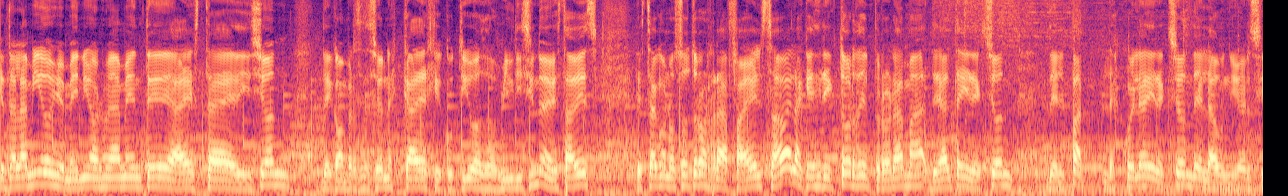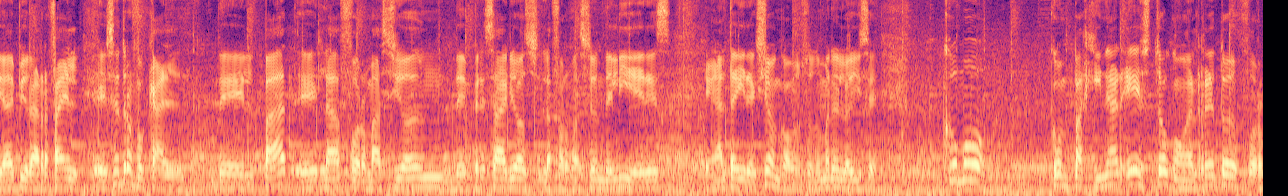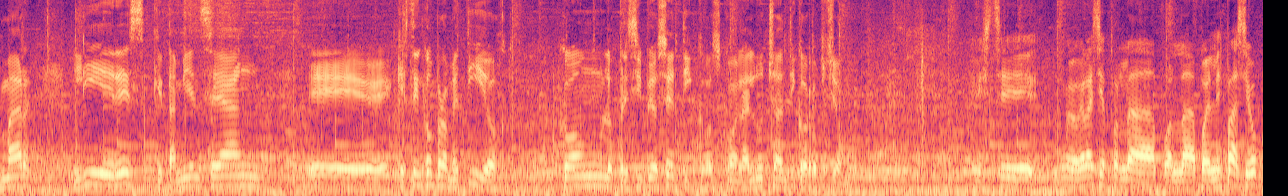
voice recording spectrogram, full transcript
¿Qué tal amigos? Bienvenidos nuevamente a esta edición de Conversaciones CADE Ejecutivos 2019. Esta vez está con nosotros Rafael Zavala, que es director del programa de alta dirección del PAT, la Escuela de Dirección de la Universidad de Piura. Rafael, el centro focal del PAT es la formación de empresarios, la formación de líderes en alta dirección, como su nombre lo dice. ¿Cómo compaginar esto con el reto de formar líderes que también sean eh, que estén comprometidos con los principios éticos, con la lucha anticorrupción. Este, bueno, gracias por, la, por, el espacio.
